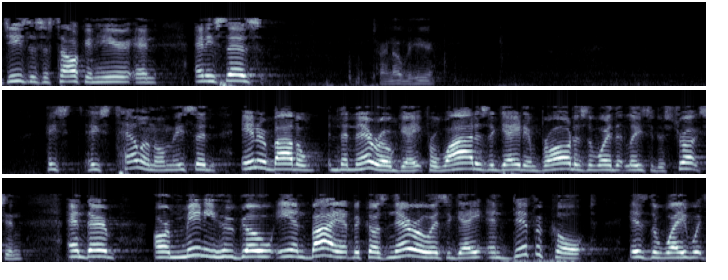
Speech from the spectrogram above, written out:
Jesus is talking here, and, and he says, turn over here. He's, he's telling them, he said, enter by the, the narrow gate, for wide is the gate and broad is the way that leads to destruction. And there are many who go in by it because narrow is the gate and difficult is the way which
